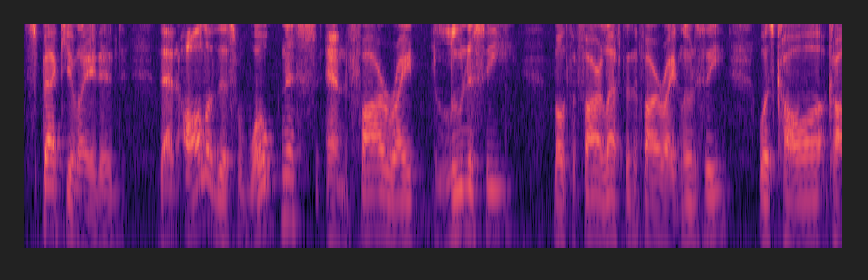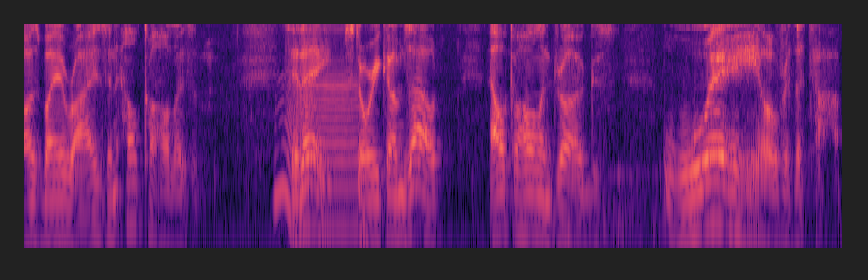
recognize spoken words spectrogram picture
speculated that all of this wokeness and far right lunacy, both the far left and the far right lunacy, was call, caused by a rise in alcoholism. Today, hmm. story comes out alcohol and drugs way over the top.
